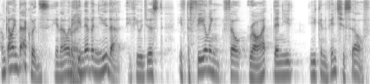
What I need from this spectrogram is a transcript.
I'm going backwards, you know. And if you never knew that, if you were just, if the feeling felt right, then you you convince yourself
